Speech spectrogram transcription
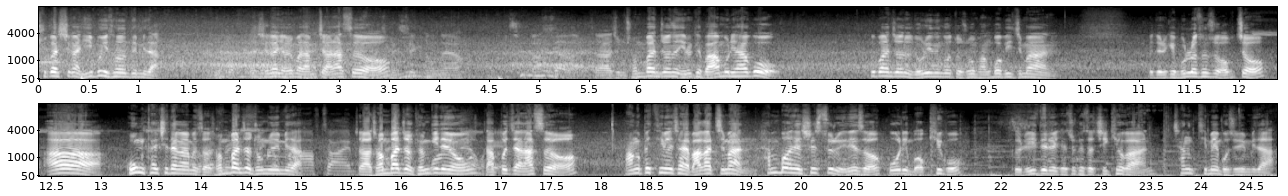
추가 시간 2분이 선언됩니다. 자, 시간이 얼마 남지 않았어요. 자 지금 전반전은 이렇게 마무리하고 후반전을 노리는 것도 좋은 방법이지만 그래도 이렇게 물러설 수 없죠. 아 공 탈취당하면서 전반전 종료됩니다. 자 전반전 경기 내용 나쁘지 않았어요. 방패팀이 잘 막았지만 한 번의 실수로 인해서 골이 먹히고 그 리드를 계속해서 지켜간 창팀의 모습입니다.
